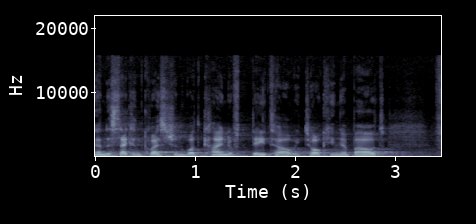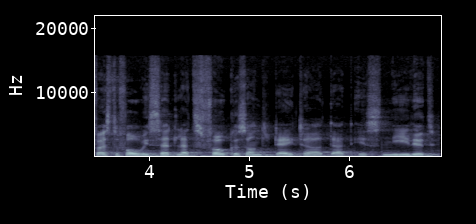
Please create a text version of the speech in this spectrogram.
then the second question, what kind of data are we talking about? First of all, we said let's focus on the data that is needed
